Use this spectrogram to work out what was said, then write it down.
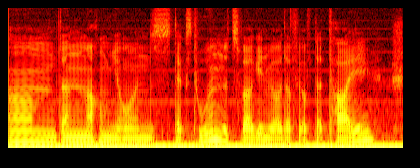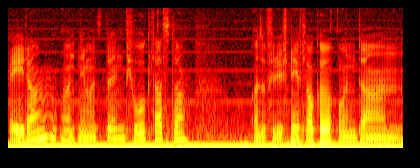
Ähm, dann machen wir uns Texturen. Und zwar gehen wir dafür auf Datei Shader und nehmen uns den Pure Cluster also für die Schneeflocke und dann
